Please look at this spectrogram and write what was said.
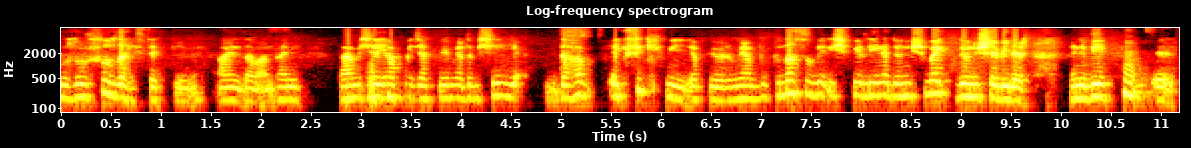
huzursuz da hissettiğimi aynı zamanda. Hani ben bir şey yapmayacak mıyım ya da bir şey daha eksik mi yapıyorum? Yani bu, bu nasıl bir işbirliğine dönüşmek dönüşebilir? Hani bir e,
